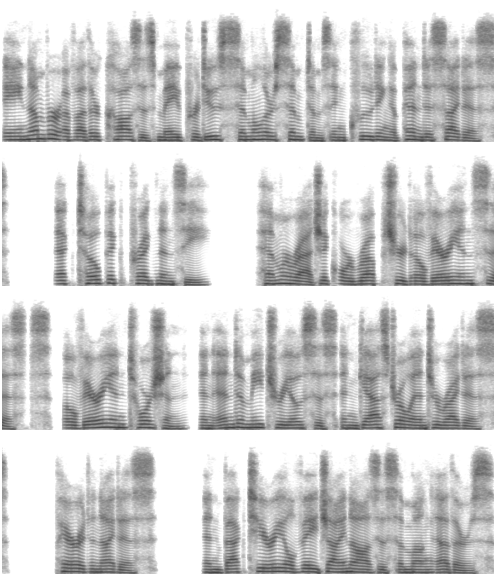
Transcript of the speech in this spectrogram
A number of other causes may produce similar symptoms including appendicitis, ectopic pregnancy, hemorrhagic or ruptured ovarian cysts, ovarian torsion, and endometriosis and gastroenteritis, peritonitis, and bacterial vaginosis among others.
